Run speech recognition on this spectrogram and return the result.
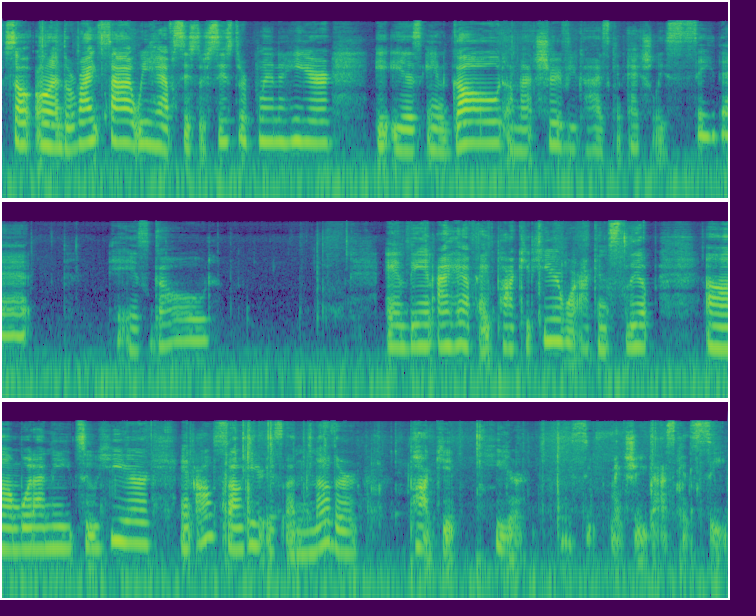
So on the right side, we have Sister Sister Planner here. It is in gold. I'm not sure if you guys can actually see that. It is gold. And then I have a pocket here where I can slip um, what I need to here. And also here is another pocket here. Let me see. Make sure you guys can see.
